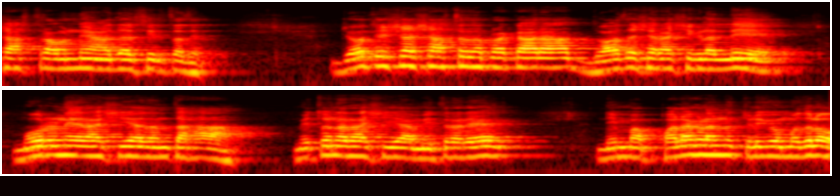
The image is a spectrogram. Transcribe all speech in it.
ಶಾಸ್ತ್ರವನ್ನೇ ಆಧರಿಸಿರ್ತದೆ ಜ್ಯೋತಿಷ್ಯ ಶಾಸ್ತ್ರದ ಪ್ರಕಾರ ದ್ವಾದಶ ರಾಶಿಗಳಲ್ಲಿ ಮೂರನೇ ರಾಶಿಯಾದಂತಹ ಮಿಥುನ ರಾಶಿಯ ಮಿತ್ರರೇ, ನಿಮ್ಮ ಫಲಗಳನ್ನು ತಿಳಿಯುವ ಮೊದಲು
